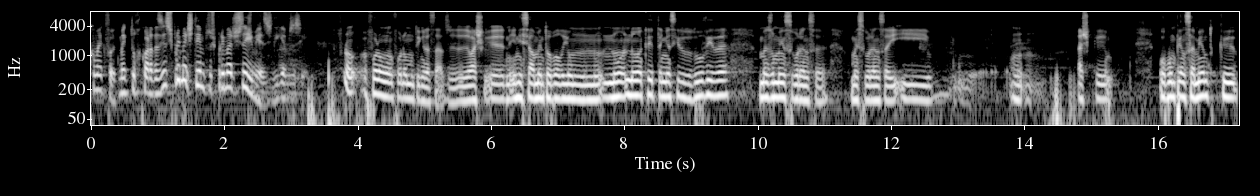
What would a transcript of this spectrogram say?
como é que foi? Como é que tu recordas esses primeiros tempos, os primeiros seis meses, digamos assim? Foram, foram, foram muito engraçados. Eu acho que eh, inicialmente houve ali um. Não, não acredito que tenha sido dúvida, mas uma insegurança. Uma insegurança e. Um, acho que houve um pensamento que,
